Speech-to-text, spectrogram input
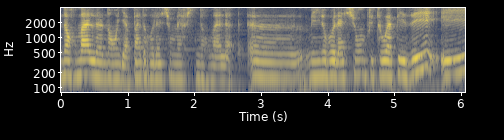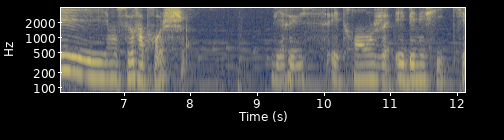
normale, non, il n'y a pas de relation mère-fille normale, euh, mais une relation plutôt apaisée et on se rapproche. virus étrange et bénéfique.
